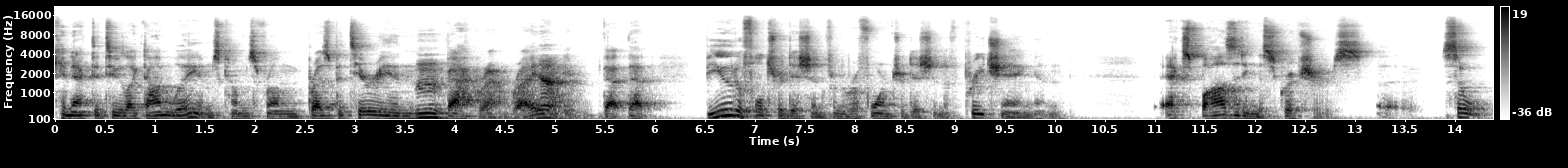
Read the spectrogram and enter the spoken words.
connected to like Don Williams comes from Presbyterian Mm. background, right? Yeah. That that beautiful tradition from the Reformed tradition of preaching and expositing the scriptures. Uh, so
